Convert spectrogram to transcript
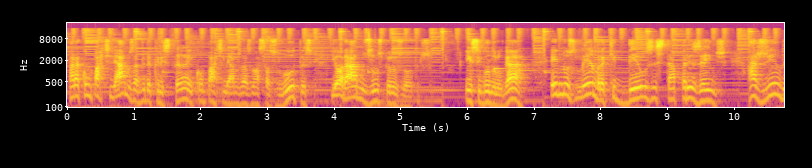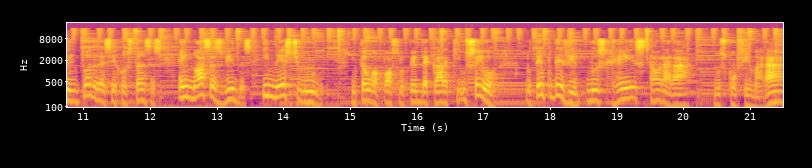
para compartilharmos a vida cristã e compartilharmos as nossas lutas e orarmos uns pelos outros. Em segundo lugar, ele nos lembra que Deus está presente, agindo em todas as circunstâncias em nossas vidas e neste mundo. Então o apóstolo Pedro declara que o Senhor, no tempo devido, nos restaurará, nos confirmará,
